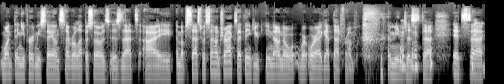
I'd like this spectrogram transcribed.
one thing you've heard me say on several episodes is that I am obsessed with soundtracks. I think you, you now know where, where I get that from. I mean, just uh, it's uh,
